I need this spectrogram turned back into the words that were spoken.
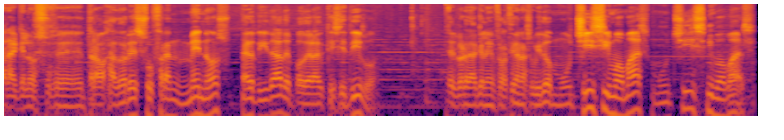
para que los eh, trabajadores sufran menos pérdida de poder adquisitivo. Es verdad que la inflación ha subido muchísimo más, muchísimo más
